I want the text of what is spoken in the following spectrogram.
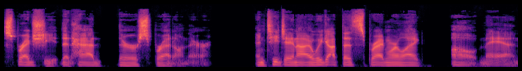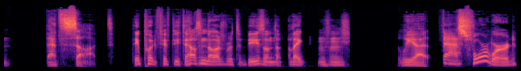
spreadsheet that had their spread on there. And TJ and I, we got this spread and we're like, oh man, that sucked. They put fifty thousand dollars worth of fees on the like. hmm We got fast forward.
